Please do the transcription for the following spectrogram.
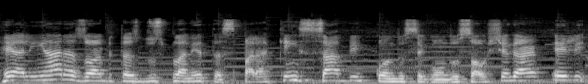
realinhar as órbitas dos planetas para quem sabe quando o segundo sol chegar, ele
